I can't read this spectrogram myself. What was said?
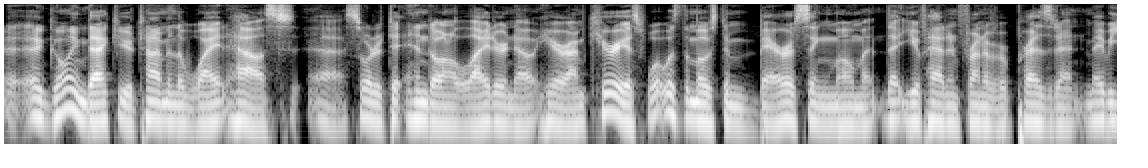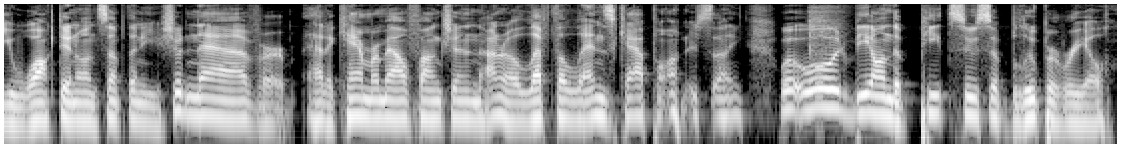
Uh, going back to your time in the White House, uh, sort of to end on a lighter note here, I'm curious what was the most embarrassing moment that you've had in front of a president? Maybe you walked in on something you shouldn't have, or had a camera malfunction. I don't know, left the lens cap on or something. What, what would be on the Pete Souza blooper reel?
